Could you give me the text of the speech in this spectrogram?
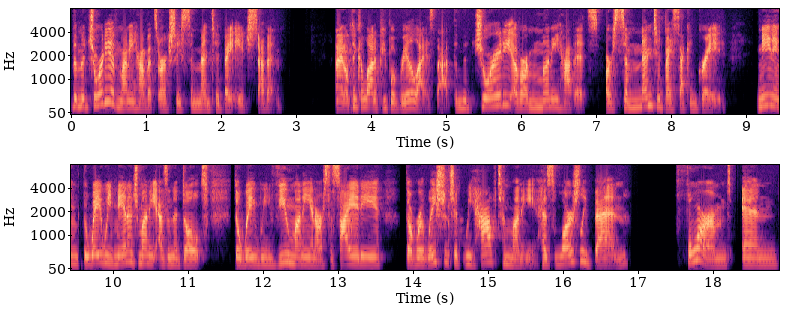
The majority of money habits are actually cemented by age seven. And I don't think a lot of people realize that. The majority of our money habits are cemented by second grade, meaning the way we manage money as an adult, the way we view money in our society, the relationship we have to money has largely been formed and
